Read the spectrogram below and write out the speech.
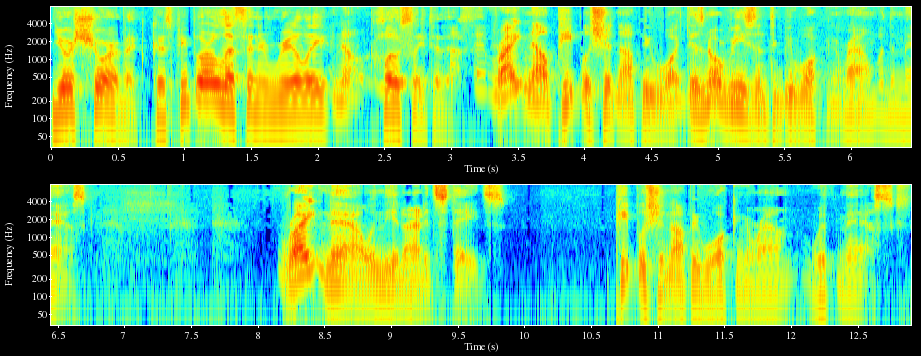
You're sure of it because people are listening really No. closely to this. Uh, right now, people should not be walking. There's no reason to be walking around with a mask. Right now in the United States, people should not be walking around with masks.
